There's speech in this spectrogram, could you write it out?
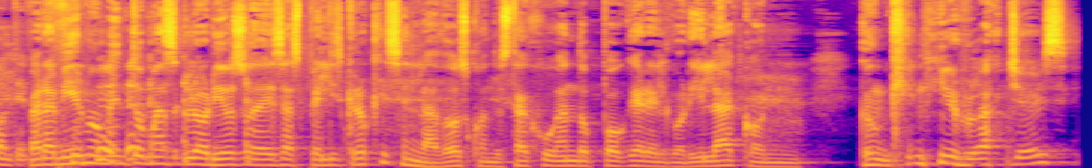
continúa. Para mí, el momento más glorioso de esas pelis, creo que es en la 2, cuando está jugando póker el gorila con con Kenny Rogers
